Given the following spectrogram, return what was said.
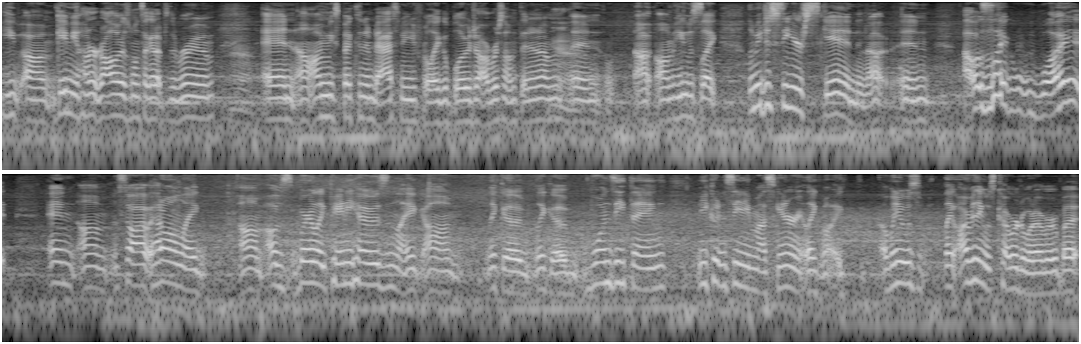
he um, gave me a hundred dollars once I got up to the room, and uh, I'm expecting him to ask me for like a blowjob or something, and I'm Yeah. and I, um, he was like, let me just see your skin, and I and I was like, what? And um, so I had on like um, I was wearing like pantyhose and like um, like a like a onesie thing. And you couldn't see any of my skin or like like I mean it was like everything was covered or whatever. But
